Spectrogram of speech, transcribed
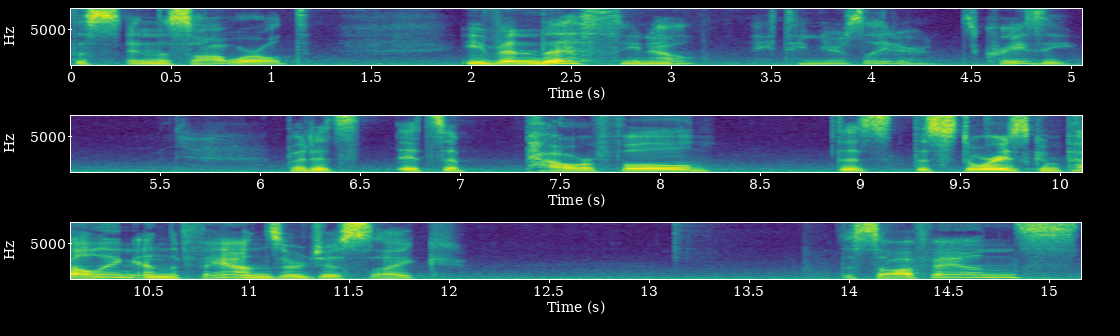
this in the Saw world. Even this, you know, 18 years later, it's crazy. But it's it's a powerful. This the story's compelling, and the fans are just like the Saw fans,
